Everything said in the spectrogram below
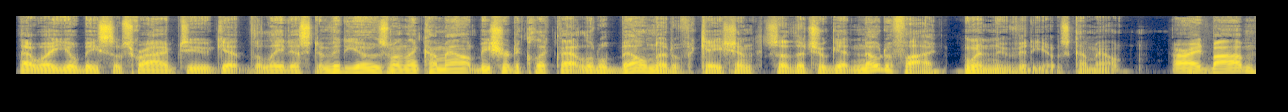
That way you'll be subscribed to get the latest videos when they come out. Be sure to click that little bell notification so that you'll get notified when new videos come out. All right, Bob.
